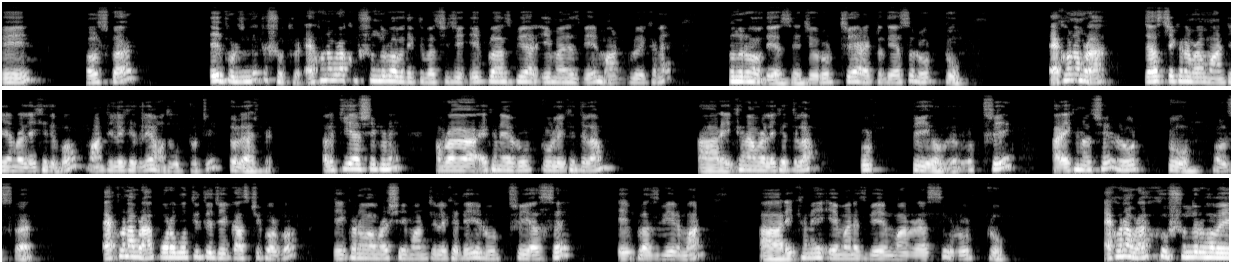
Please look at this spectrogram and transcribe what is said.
B whole square এই পর্যন্ত একটা সূত্র। এখন আমরা খুব সুন্দরভাবে দেখতে পাচ্ছি যে এ প্লাস বি আর এ মাইনাস বি এর মানগুলো এখানে সুন্দরভাবে দেওয়া আছে। যে রুট থ্রি আর একটা দেওয়া আছে রুট টু এখন আমরা জাস্ট এখানে আমরা মানটি আমরা লিখে দেবো। মানটি লিখে দিলে আমাদের উত্তরটি চলে আসবে। তাহলে কি আসে এখানে? আমরা এখানে রুট টু লিখে দিলাম। আর এখানে আমরা লিখে দিলাম রুট থ্রি হবে। রুট থ্রি আর এখানে হচ্ছে রুট টু হোল স্কোয়ার এখন আমরা পরবর্তীতে যে কাজটি করব, এখানেও আমরা সেই মানটি লিখে দিই। রুট থ্রি আছে। এ প্লাস বি এর মান। আর এখানে এ মাইনাস বি এর মান আছে রুট টু এখন আমরা খুব সুন্দরভাবে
